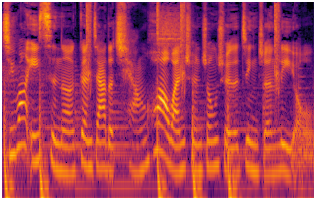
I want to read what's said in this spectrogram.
期望以此呢，更加的强化完全中学的竞争力哦。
